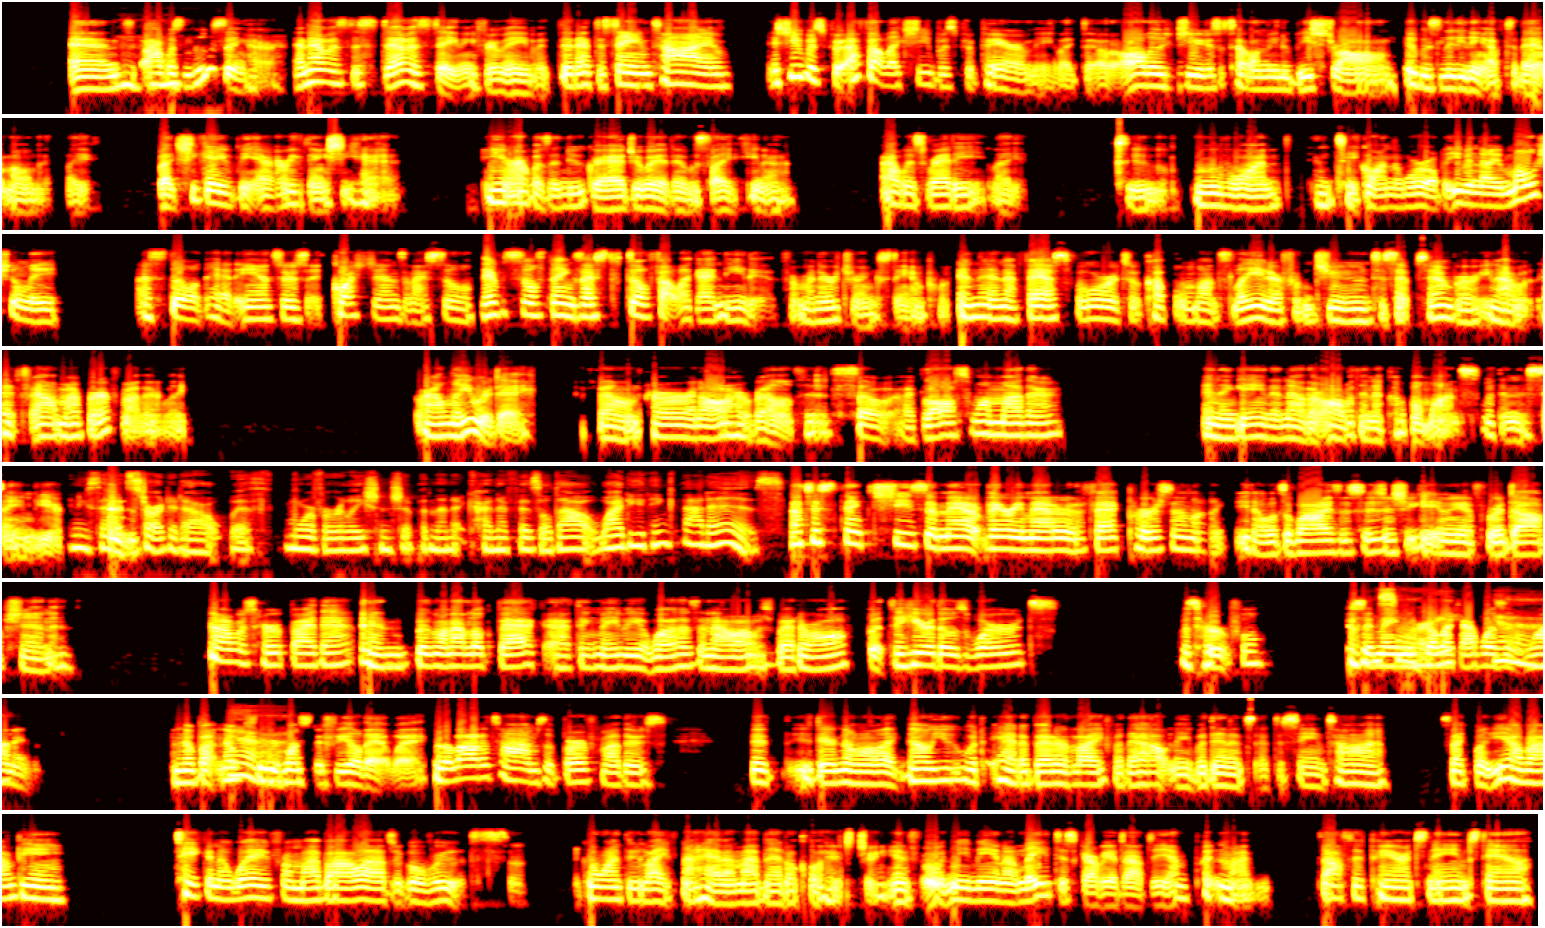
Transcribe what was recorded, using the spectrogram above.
And mm-hmm. I was losing her, and that was just devastating for me. But then at the same time, and she was, I felt like she was preparing me, like the, all those years of telling me to be strong. It was leading up to that moment. Like, like she gave me everything she had. Here I was a new graduate. It was like, you know, I was ready, like, to move on and take on the world. But even though emotionally I still had answers, and questions, and I still, there were still things I still felt like I needed from a nurturing standpoint. And then I fast forward to a couple months later from June to September, you know, I had found my birth mother like around Labor Day. I found her and all her relatives. So I lost one mother, and then gained another all within a couple months within the same year. And you said and it started out with more of a relationship and then it kind of fizzled out. Why do you think that is? I just think she's a very matter of fact person. Like, you know, it was a wise decision she gave me it for adoption. And I was hurt by that. And, but when I look back, I think maybe it was, and now I was better off. But to hear those words was hurtful because it made sorry. me feel like I wasn't yeah. wanted. Nobody, no yeah. kid wants to feel that way. But a lot of times, the birth mothers, they're, they're no like, no, you would had a better life without me. But then it's at the same time, it's like, but yeah, but I'm being taken away from my biological roots, going through life not having my medical history, and with me being a late discovery adoptee, I'm putting my adoptive parents' names down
